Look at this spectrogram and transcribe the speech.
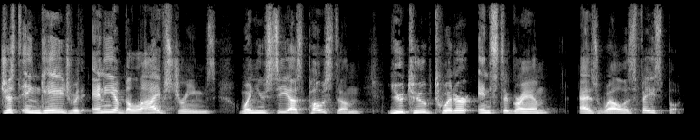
Just engage with any of the live streams when you see us post them YouTube, Twitter, Instagram, as well as Facebook.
